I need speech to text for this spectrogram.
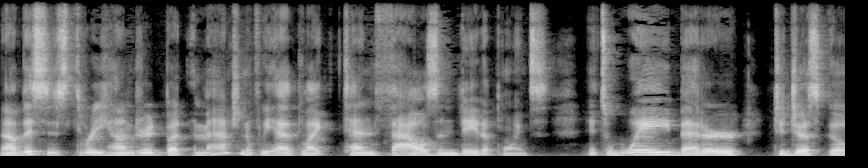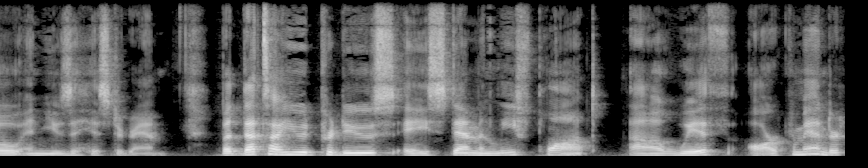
Now this is 300, but imagine if we had like 10,000 data points. It's way better to just go and use a histogram. But that's how you would produce a stem and leaf plot uh, with R Commander.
